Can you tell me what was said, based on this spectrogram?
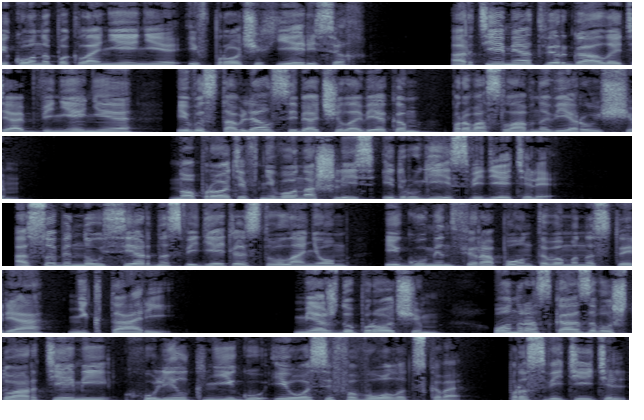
иконопоклонения и в прочих ересях, Артемий отвергал эти обвинения и выставлял себя человеком православно верующим. Но против него нашлись и другие свидетели – Особенно усердно свидетельствовал о нем игумен Ферапонтова монастыря Нектарий. Между прочим, он рассказывал, что Артемий хулил книгу Иосифа Волоцкого «Просветитель»,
